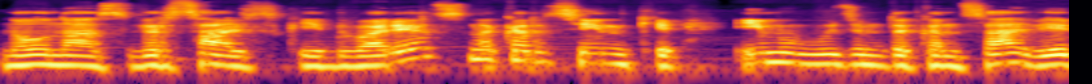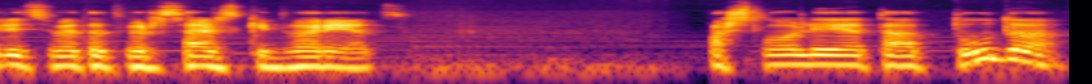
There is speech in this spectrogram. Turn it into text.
но у нас Версальский дворец на картинке, и мы будем до конца верить в этот Версальский дворец. Пошло ли это оттуда?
